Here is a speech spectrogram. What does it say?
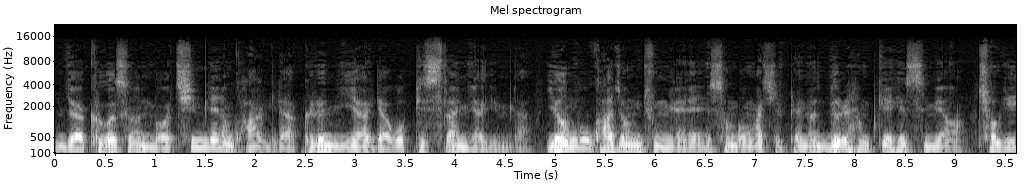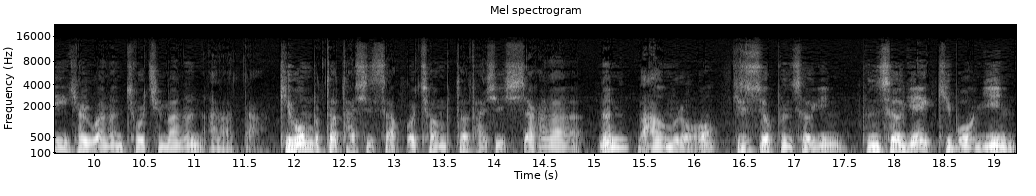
이제 그것은 뭐 침대는 과학이다 그런 이야기하고 비슷한 이야기입니다. 연구 과정 중에 성공과 실패는 늘 함께 했으며 초기 결과는 좋지만은 않았다. 기본부터 다시 쌓고 처음부터 다시 시작하는 마음으로 기술적 분석인 분석의 기본인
